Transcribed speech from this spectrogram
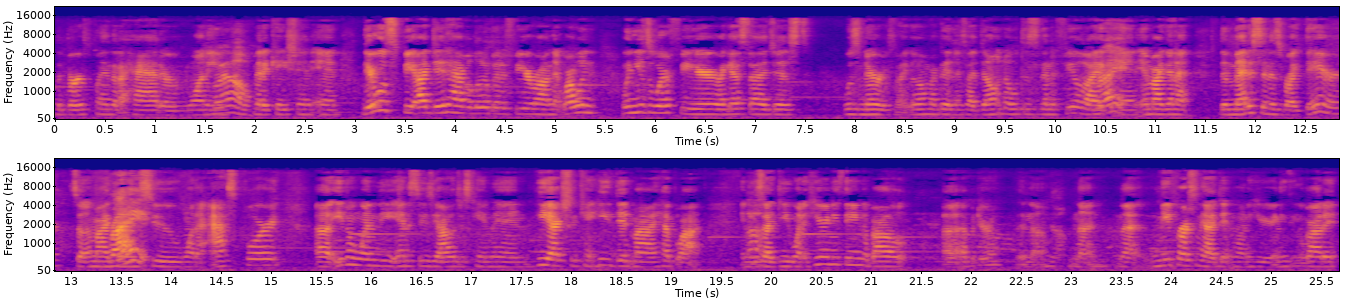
the birth plan that I had or wanting Wow. medication. And there was fear. I did have a little bit of fear around that. Well, I wouldn't wouldn't use the word fear. I guess I just was nervous. Like, oh my goodness, I don't know what this is gonna feel like, Right. and am I gonna? The medicine is right there, so am I Right. going to want to ask for it? Uh, even when the anesthesiologist came in, he actually came. He did my Heplock, and he's Oh. like, "Do you want to hear anything about uh, epidural?" No, No. none. Not me personally. I didn't want to hear anything about it,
